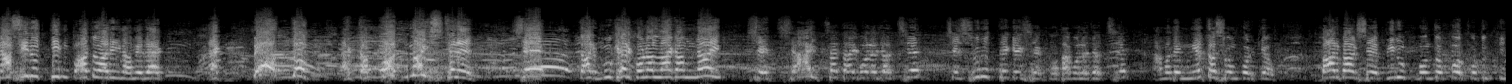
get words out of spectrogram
নাসির উদ্দিন পাটোয়ারি নামের এক এক একটা বদমাইশ ছেলে। সে তার মুখের কোনো লাগাম নাই, সে যা ইচ্ছা তাই বলে যাচ্ছে, সে শুরু থেকে সে কথা বলে যাচ্ছে। আমাদের নেতা সম্পর্কেও বারবার সে বিরূপ মন্তব্য, কটুক্তি,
